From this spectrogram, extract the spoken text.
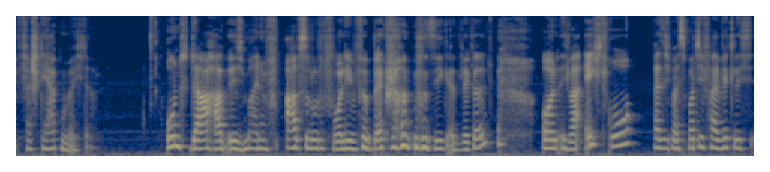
verstärken möchte. Und da habe ich meine absolute Vorliebe für Background-Musik entwickelt. Und ich war echt froh, als ich bei Spotify wirklich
